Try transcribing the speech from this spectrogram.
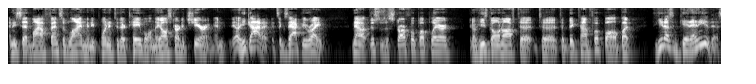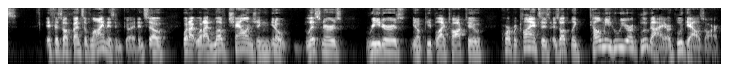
And he said, "My offensive lineman." He pointed to their table, and they all started cheering. And you know, he got it. It's exactly right. Now, this was a star football player. You know, he's going off to to, to big time football, but he doesn't get any of this if his offensive line isn't good. And so, what I what I love challenging, you know, listeners readers, you know, people I talk to, corporate clients is, is ultimately tell me who your glue guy or glue gals are.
